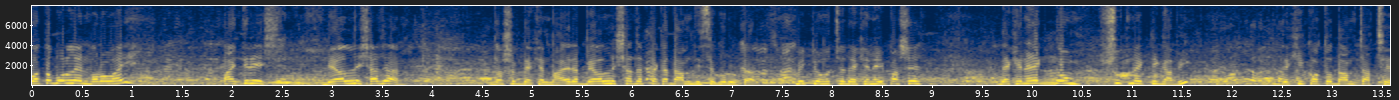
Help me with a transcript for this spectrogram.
কত বললেন বড় ভাই? পঁয়ত্রিশ, বিয়াল্লিশ হাজার। দর্শক দেখেন ভাইরা বেয়াল্লিশ হাজার টাকা দাম দিছে গরুটার। বিক্রি হচ্ছে দেখেন এই পাশে। দেখেন একদম শুকনো একটি গাবি। দেখি কত দাম চাচ্ছে।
